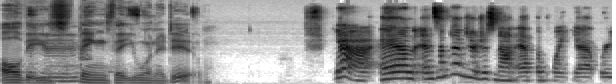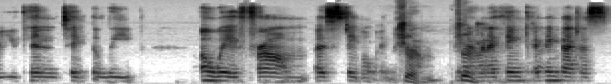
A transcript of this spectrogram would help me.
all these mm-hmm. things that you want to do yeah and and sometimes you're just not at the point yet where you can take the leap away from a stable income sure sure know? and i think i think that just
